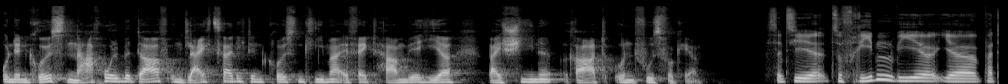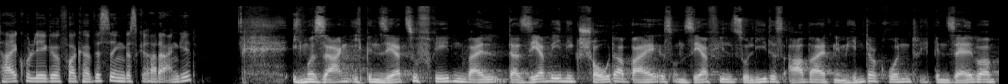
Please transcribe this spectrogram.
und den größten Nachholbedarf und gleichzeitig den größten Klimaeffekt haben wir hier bei Schiene, Rad und Fußverkehr. Sind Sie zufrieden, wie Ihr Parteikollege Volker Wissing das gerade angeht? Ich muss sagen, ich bin sehr zufrieden, weil da sehr wenig Show dabei ist und sehr viel solides Arbeiten im Hintergrund. Ich bin selber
